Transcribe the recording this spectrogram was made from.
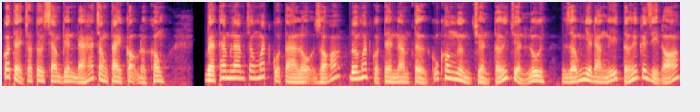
có thể cho tôi xem viên đá trong tay cậu được không? Vẻ tham lam trong mắt của tà lộ rõ, đôi mắt của tên nam tử cũng không ngừng chuyển tới chuyển lui, giống như đang nghĩ tới cái gì đó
